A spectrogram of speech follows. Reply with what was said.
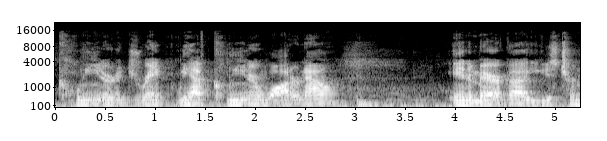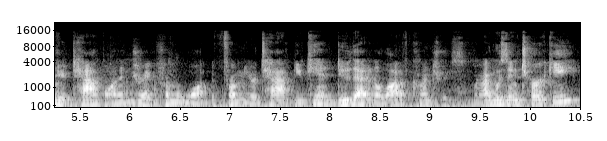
cleaner to drink. We have cleaner water now. In America, you just turn your tap on and drink from the wa- from your tap. You can't do that in a lot of countries. When I was in Turkey,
